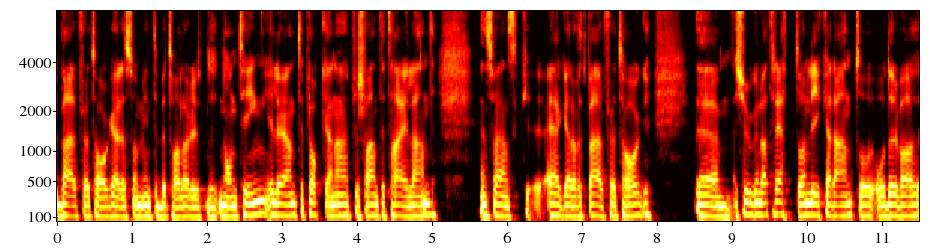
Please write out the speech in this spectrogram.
bärföretagare som inte betalade ut någonting i lön till plockarna, försvann till Thailand. En svensk ägare av ett bärföretag. Ehm, 2013 likadant och, och det var eh,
